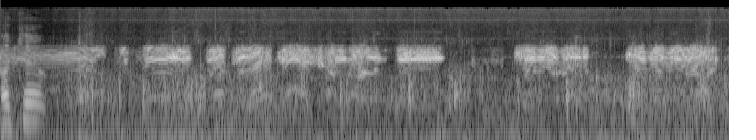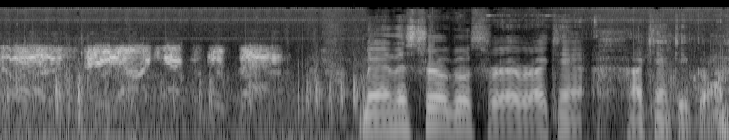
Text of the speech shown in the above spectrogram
I can't. Man, this trail goes forever. I can't. I can't keep going.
